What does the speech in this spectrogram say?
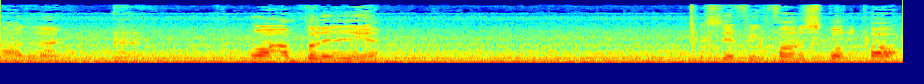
I don't know. Right, I'm pulling in here. Let's see if we can find a spot to park.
